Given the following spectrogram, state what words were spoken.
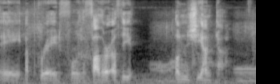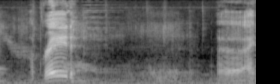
a upgrade for the father of the Ungianta. Upgrade. Uh, I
